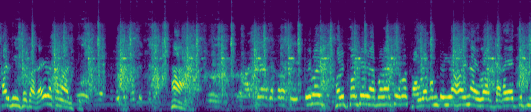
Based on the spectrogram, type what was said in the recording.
সাড়ে তিনশো টাকা, এরকম আর কি। হ্যাঁ। এবার খরচ খরচের ব্যাপার আছে, এবার সব রকম তো ইয়ে হয় না, এবার দেখা যাচ্ছে কি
